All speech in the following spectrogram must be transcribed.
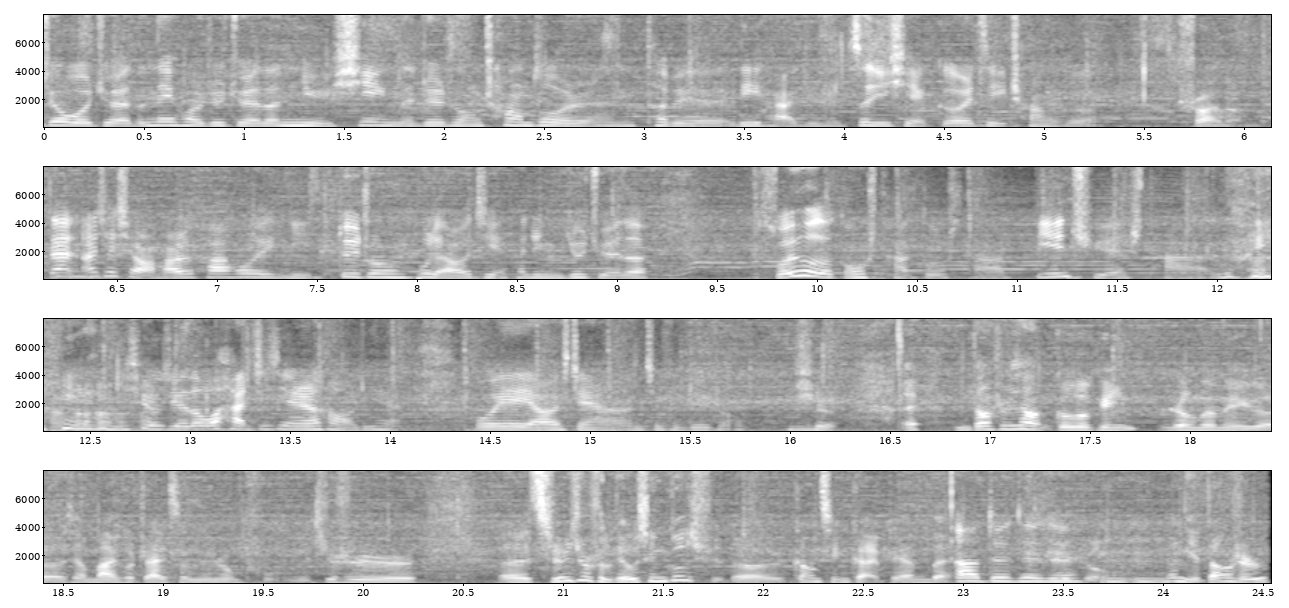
就我觉得那会儿就觉得女性的这种唱作人特别厉害，就是自己写歌、自己唱歌，帅的。但而且小孩他会，你对这种不了解，他就你就觉得。所有的都是他，都是他，编曲也是他，所 以你就觉得哇，这些人好厉害，我也要这样，就是这种。是，哎，你当时像哥哥给你扔的那个像 Michael Jackson 那种谱子，就是，呃，其实就是流行歌曲的钢琴改编呗。啊，对对对，这种。嗯嗯。那你当时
